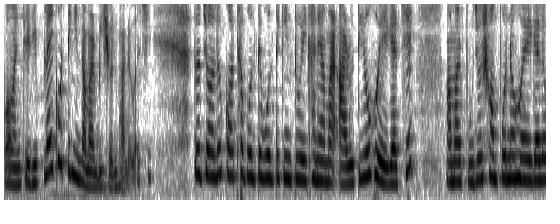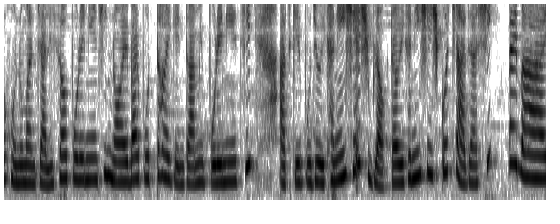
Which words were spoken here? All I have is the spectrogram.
কমেন্টে রিপ্লাই করতে কিন্তু আমার ভীষণ ভালোবাসি। তো চলো কথা বলতে বলতে কিন্তু এখানে আমার আরতিও হয়ে গেছে। আমার পুজো সম্পন্ন হয়ে গেল। হনুমান চালিসাও পড়ে নিয়েছি। নয়বার পড়তে হয় কিন্তু আমি পড়ে নিয়েছি। আজকের পুজো এখানেই শেষ। ব্লগটাও এখানেই শেষ করছি। আজ আসি। বাই বাই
